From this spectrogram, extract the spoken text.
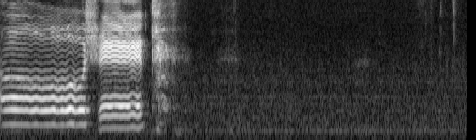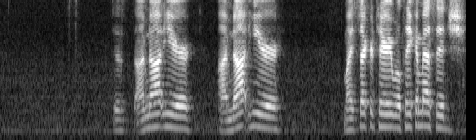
Oh shit. Just, I'm not here. I'm not here. My secretary will take a message.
